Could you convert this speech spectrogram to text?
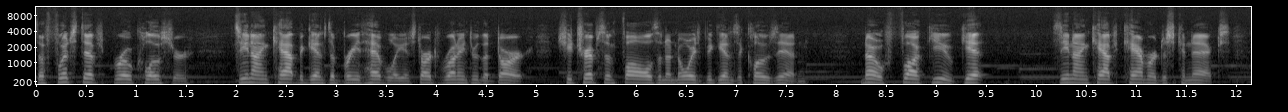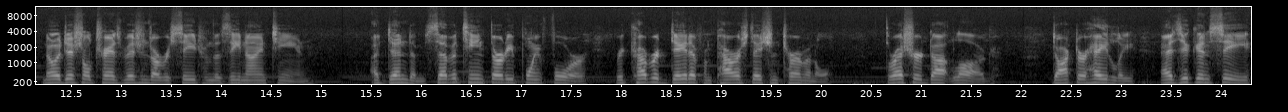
The footsteps grow closer. Z9 Cap begins to breathe heavily and starts running through the dark. She trips and falls and the noise begins to close in. No, fuck you, get… Z9 Cap's camera disconnects. No additional transmissions are received from the Z-19. Addendum 1730.4 Recovered data from Power Station Terminal. Thresher.log Dr. Hadley, as you can see,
